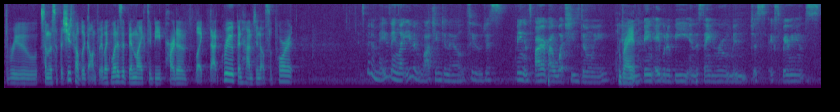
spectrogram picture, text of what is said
through some of the stuff that she's probably gone through. Like, what has it been like to be part of like that group and have Janelle support? It's been amazing. Like even watching Janelle too, just being inspired by what she's doing, and Right. Being able to be in the same room and just experience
